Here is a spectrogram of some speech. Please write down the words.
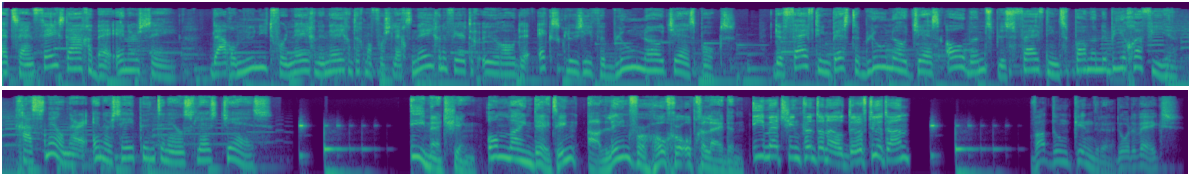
Het zijn feestdagen bij NRC. Daarom nu niet voor 99, maar voor slechts 49 euro de exclusieve Blue Note Jazz box. De 15 beste Blue Note Jazz albums plus 15 spannende biografieën. Ga snel naar nrc.nl slash jazz. E-matching. Online dating alleen voor hoger opgeleiden. E-matching.nl, durft u het aan? Wat doen kinderen door de weeks?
